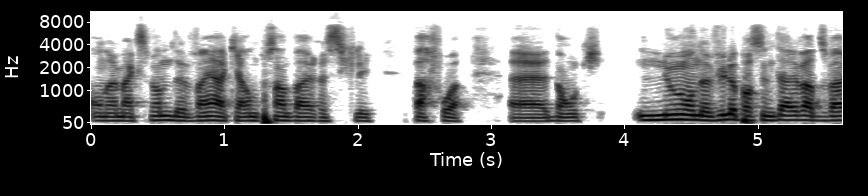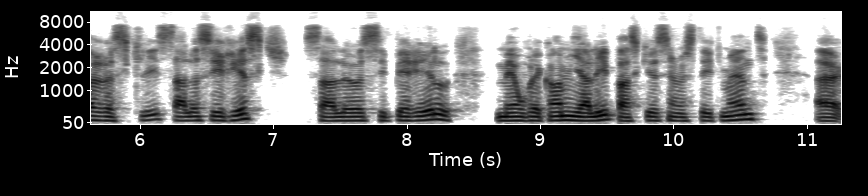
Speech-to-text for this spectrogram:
on a un maximum de 20 à 40% de verre recyclé parfois. donc, nous, on a vu l'opportunité d'aller vers du verre recyclé. Ça a ses risques, ça a ses périls, mais on voulait quand même y aller parce que c'est un statement. Euh,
